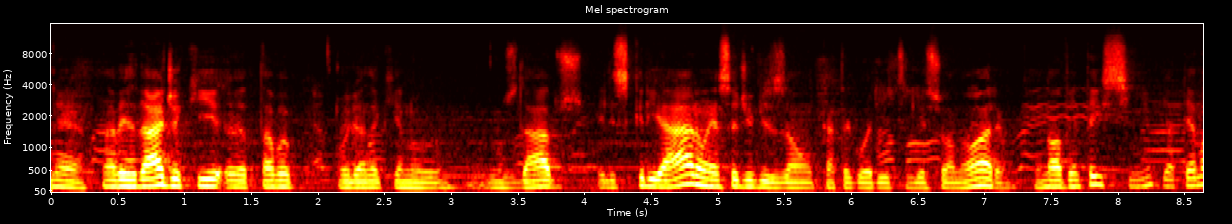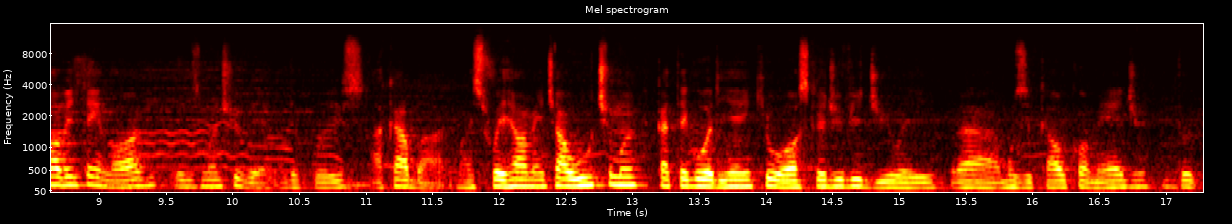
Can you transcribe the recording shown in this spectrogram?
É, na verdade aqui eu estava olhando aqui no, nos dados, eles criaram essa divisão categoria de trilha sonora em 95 e até 99 eles mantiveram, depois acabaram. Mas foi realmente a última categoria em que o Oscar dividiu aí para musical, comédia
